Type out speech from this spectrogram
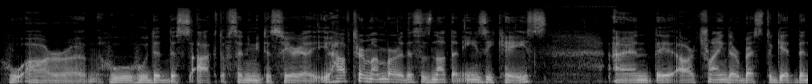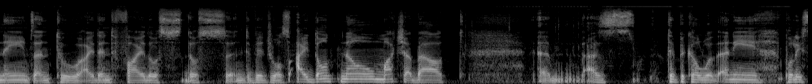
who are um, who who did this act of sending me to Syria. You have to remember this is not an easy case. And they are trying their best to get the names and to identify those those individuals. I don't know much about um, as typical with any police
